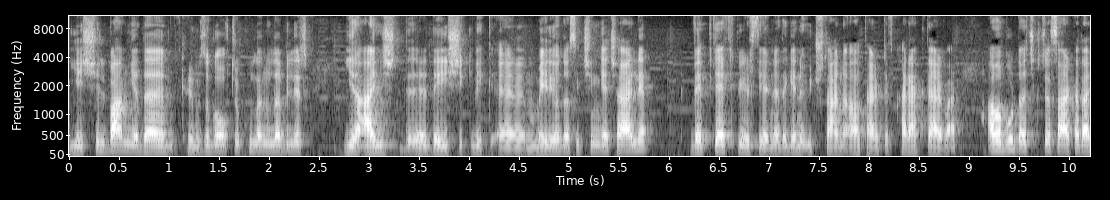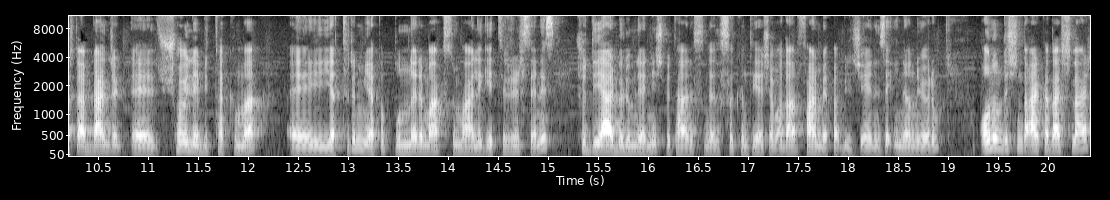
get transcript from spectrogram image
yeşil ban ya da kırmızı Gowther kullanılabilir. Yine aynı değişiklik e, Meliodas için geçerli. Ve Death Pierce yerine de gene 3 tane alternatif karakter var. Ama burada açıkçası arkadaşlar bence e, şöyle bir takıma e, yatırım yapıp bunları maksimum hale getirirseniz şu diğer bölümlerin hiçbir tanesinde de sıkıntı yaşamadan farm yapabileceğinize inanıyorum. Onun dışında arkadaşlar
